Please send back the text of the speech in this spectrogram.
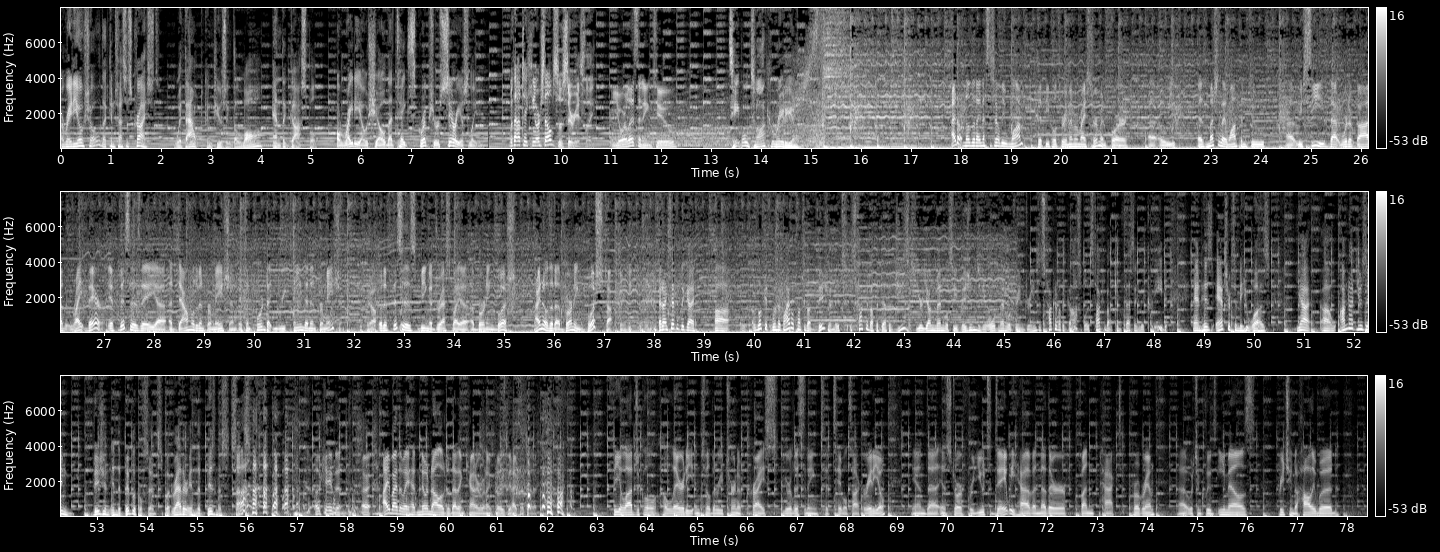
a radio show that confesses Christ without confusing the law and the gospel. A radio show that takes Scripture seriously without taking ourselves so seriously. You're listening to Table Talk Radio. I don't know that I necessarily want the people to remember my sermon for uh, a week as much as I want them to uh, receive that Word of God right there. If this is a, uh, a download of information, it's important that you retain that information. Yeah. But if this is being addressed by a, a burning bush, I know that a burning bush talked to me. And I said to the guy, uh, look at when the Bible talks about vision, it's it's talking about the death of Jesus. Your young men will see visions, and your old men will dream dreams. It's talking about the gospel. It's talking about confessing the creed. And his answer to me was, "Yeah, uh, I'm not using vision in the biblical sense, but rather in the business sense." okay, then. All right. I, by the way, had no knowledge of that encounter when I posed the hypothetical. Theological hilarity until the return of Christ. You're listening to Table Talk Radio. And uh, in store for you today, we have another fun packed program, uh, which includes emails, preaching to Hollywood,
